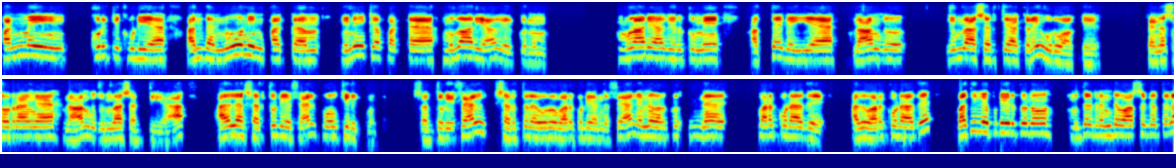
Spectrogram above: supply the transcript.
பன்மை குறிக்கக்கூடிய அந்த நூனின் பக்கம் இணைக்கப்பட்ட முலாரியாக இருக்கணும். முலாரியாக இருக்குமே அத்தகைய நான்கு ஜும்லா சர்த்தியாக்களை உருவாக்கு. என்ன சொல்றாங்க? நான்கு ஜும்லா சர்த்தியா அதுல ஷர்த்துடைய ஃபேல் போக்கிருக்கும். சர்த்துடைய ஷர்த்துடைய ஃபேல் ஷர்த்துல ஒரு வரக்கூடிய அந்த ஃபேல் என்ன வர என்ன வரக்கூடாது? அது வரக்கூடாது. பதில் எப்படி இருக்கணும்? முதல் ரெண்டு வாசகத்துல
